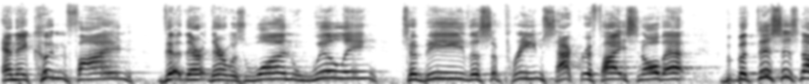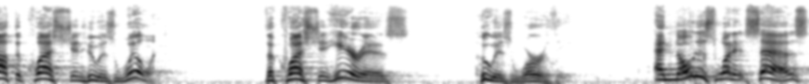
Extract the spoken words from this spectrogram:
and they couldn't find, th- there, there was one willing to be the supreme sacrifice and all that. But this is not the question who is willing. The question here is who is worthy. And notice what it says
